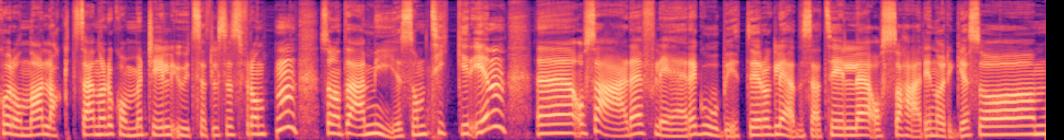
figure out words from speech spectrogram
korona lagt seg når det kommer til utsettelsesfronten. Sånn at det er mye som tikker inn. Uh, og så er det flere godbiter å glede seg til også her i Norge. Så um,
